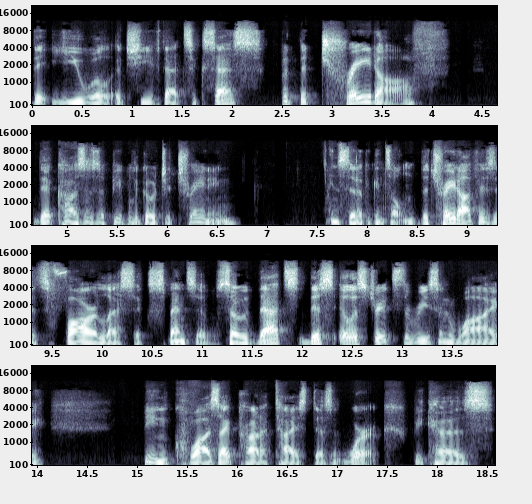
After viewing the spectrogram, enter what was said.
that you will achieve that success, but the trade off that causes a people to go to training instead of a consultant. The trade-off is it's far less expensive. So that's this illustrates the reason why being quasi productized doesn't work because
